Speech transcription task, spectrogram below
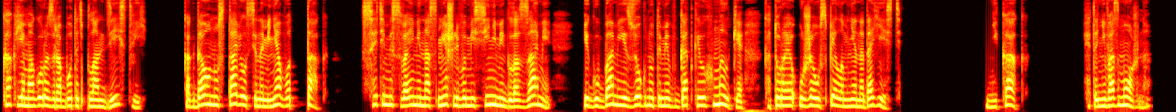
Как я могу разработать план действий, когда он уставился на меня вот так, с этими своими насмешливыми синими глазами и губами, изогнутыми в гадкой ухмылке, которая уже успела мне надоесть? Никак. Это невозможно.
